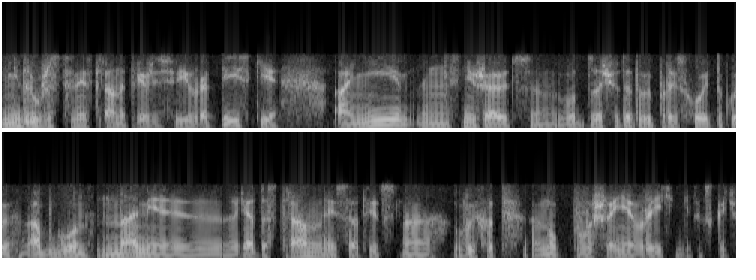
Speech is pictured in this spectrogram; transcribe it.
недружественные страны, прежде всего европейские, они снижаются. Вот за счет этого и происходит такой обгон нами э, ряда стран и, соответственно, выход, ну, повышение в рейтинге, так сказать,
